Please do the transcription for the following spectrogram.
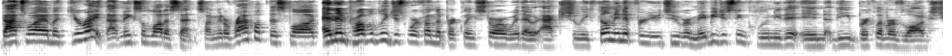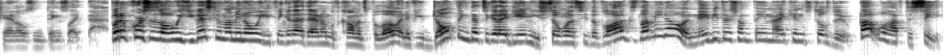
that's why I'm like, you're right, that makes a lot of sense. So I'm gonna wrap up this vlog and then probably just work on the Bricklink store without actually filming it for YouTube or maybe just including it in the Brick Lover Vlogs channels and things like that. But of course, as always, you guys can let me know what you think of that down in the comments below. And if you don't think that's a good idea and you still want to see the vlogs, let me know and maybe there's something I can still do. But we'll have to see.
